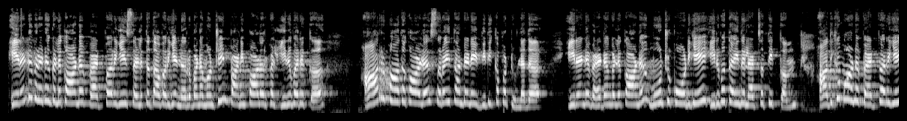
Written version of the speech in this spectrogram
இரண்டு வருடங்களுக்கான வட்வரியை செலுத்த தவறிய நிறுவனம் ஒன்றின் பணிப்பாளர்கள் இருவருக்கு ஆறு மாத கால சிறை தண்டனை விதிக்கப்பட்டுள்ளது. இரண்டு வருடங்களுக்கான மூன்று கோடியே இருபத்தைந்து லட்சத்திற்கும் அதிகமான வட்வரியை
